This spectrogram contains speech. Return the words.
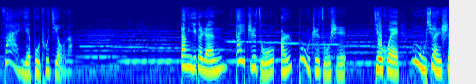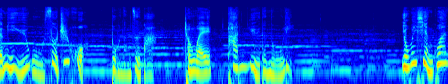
再也不出酒了。当一个人该知足而不知足时，就会目眩神迷于五色之祸，不能自拔，成为贪欲的奴隶。有位县官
